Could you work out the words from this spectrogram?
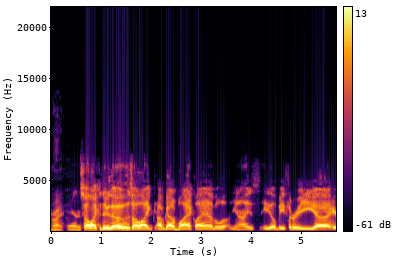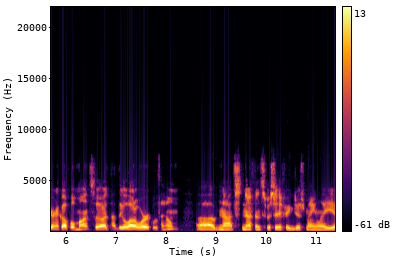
Right. And so I like to do those. I like, I've got a black lab, you know, he's, he'll be three uh, here in a couple of months. So I, I, do a lot of work with him. Uh, not nothing specific, just mainly,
